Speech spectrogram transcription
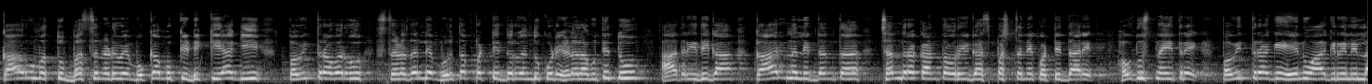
ಕಾರು ಮತ್ತು ಬಸ್ ನಡುವೆ ಮುಖಾಮುಖಿ ಡಿಕ್ಕಿಯಾಗಿ ಪವಿತ್ರ ಅವರು ಸ್ಥಳದಲ್ಲೇ ಮೃತಪಟ್ಟಿದ್ದರು ಎಂದು ಕೂಡ ಹೇಳಲಾಗುತ್ತಿತ್ತು. ಆದರೆ ಇದೀಗ ಕಾರಿನಲ್ಲಿದ್ದಂಥ ಚಂದ್ರಕಾಂತ್ ಅವರು ಈಗ ಸ್ಪಷ್ಟನೆ ಕೊಟ್ಟಿದ್ದಾರೆ. ಹೌದು ಸ್ನೇಹಿತರೆ, ಪವಿತ್ರಗೆ ಏನೂ ಆಗಿರಲಿಲ್ಲ.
